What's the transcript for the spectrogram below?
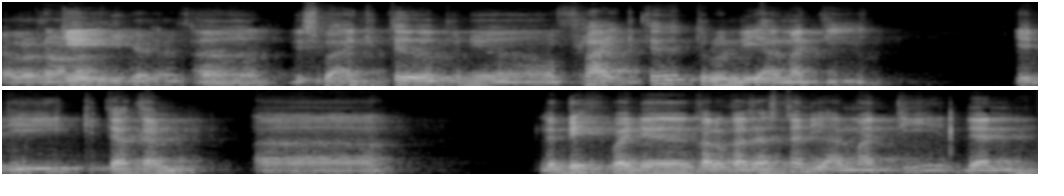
kalau nak Okey, pergi Kazakhstan. uh, disebabkan kita punya flight kita turun di Almaty. Jadi kita akan uh, lebih kepada kalau Kazakhstan di Almaty dan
